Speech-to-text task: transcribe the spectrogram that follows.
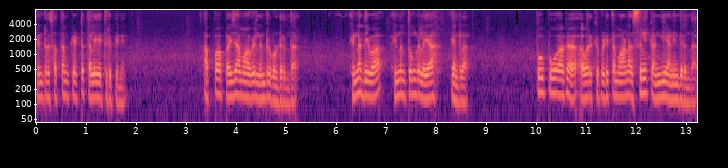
என்று சத்தம் கேட்டு தலையை திருப்பினேன். அப்பா பைஜாமாவில் நின்று கொண்டிருந்தார். என்ன தீவா இன்னும் தூங்கலையா? என்றார். பூ பூவாக அவருக்கு பிடித்தமான சில்க் அங்கி அணிந்திருந்தார்.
